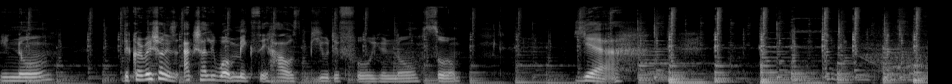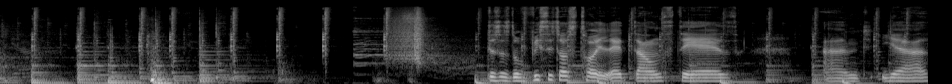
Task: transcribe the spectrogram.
you know. Decoration is actually what makes a house beautiful you know. So yeah this is the visitors toilet downstairs. And yeah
